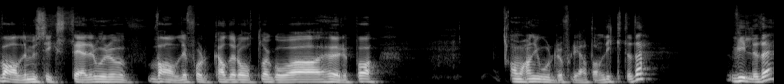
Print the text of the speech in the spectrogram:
vanlige musikksteder hvor vanlige folk hadde råd til å gå og høre på. Om han gjorde det fordi at han likte det? Ville det?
